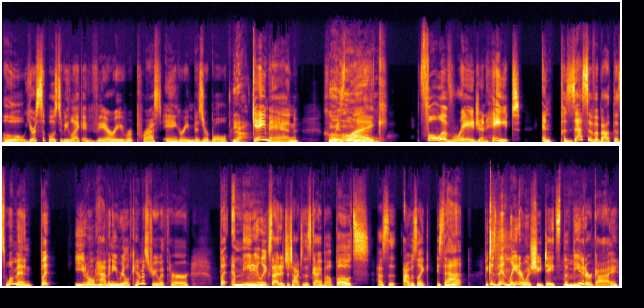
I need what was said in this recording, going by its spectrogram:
oh, you're supposed to be like a very repressed, angry, miserable yeah. gay man who is Oh. like full of rage and hate and possessive about this woman, but you don't have any real chemistry with her. But immediately Hmm. excited to talk to this guy about boats. Has the I was like, is that because then later when she dates the Hmm. theater guy,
